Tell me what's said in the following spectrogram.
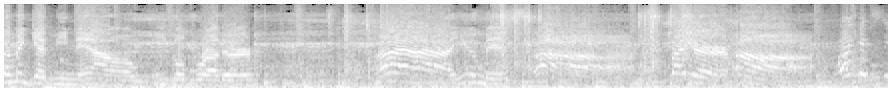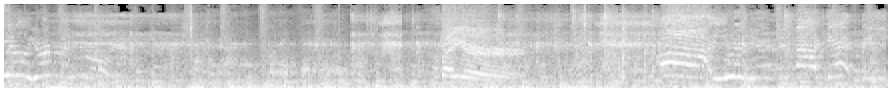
Come and get me now, evil brother. Ah, you missed. Ah, fire. Ah, I can steal your missile. fire. Ah, you, you did not get me.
